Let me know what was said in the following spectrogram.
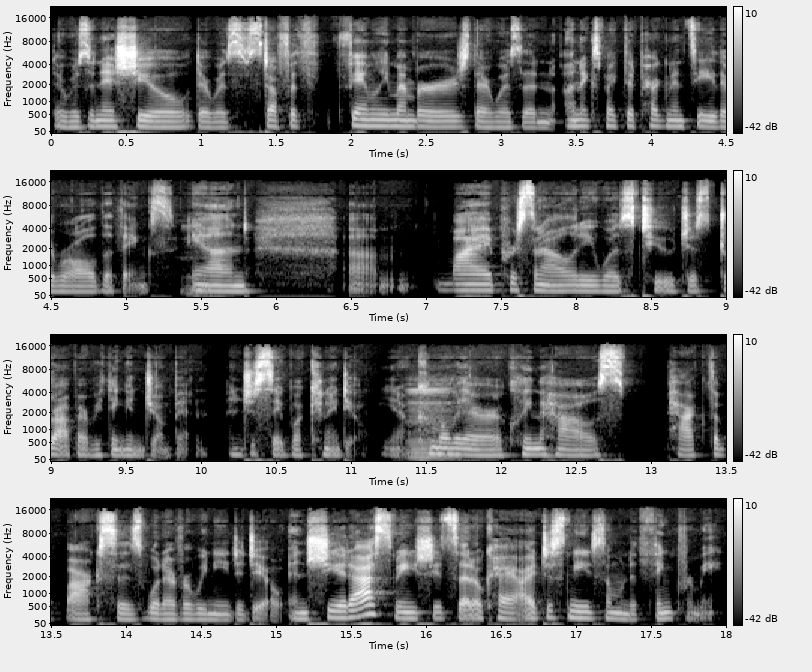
There was an issue. There was stuff with family members. There was an unexpected pregnancy. There were all the things. And um, my personality was to just drop everything and jump in and just say, what can I do? You know, come over there, clean the house, pack the boxes, whatever we need to do. And she had asked me, she said, okay, I just need someone to think for me.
